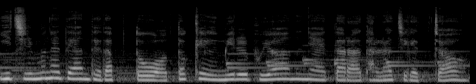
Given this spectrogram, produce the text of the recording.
이 질문에 대한 대답도 어떻게 의미를 부여하느냐에 따라 달라지겠죠.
